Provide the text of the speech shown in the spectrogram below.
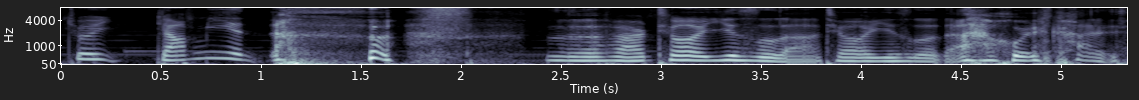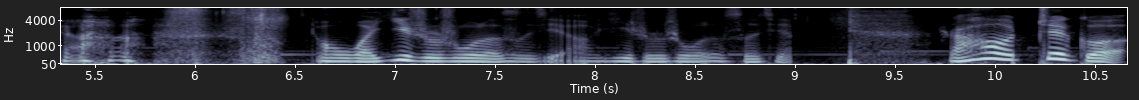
就杨幂，嗯，反正挺有意思的，挺有意思的，大家回去看一下。哦我抑制住了自己啊，抑制住了自己。然后这个，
